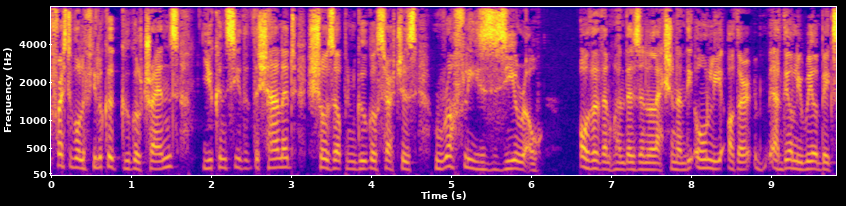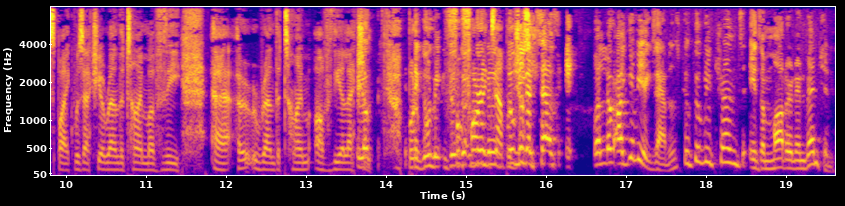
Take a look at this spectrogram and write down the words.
First of all, if you look at Google Trends, you can see that the Seanad shows up in Google searches roughly zero other than when there's an election and the only other and the only real big spike was actually around the time of the uh, around the time of the election Look, but the Google, for, for Google- example Google just itself, Well, look, I'll give you examples because Google Trends is a modern invention.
